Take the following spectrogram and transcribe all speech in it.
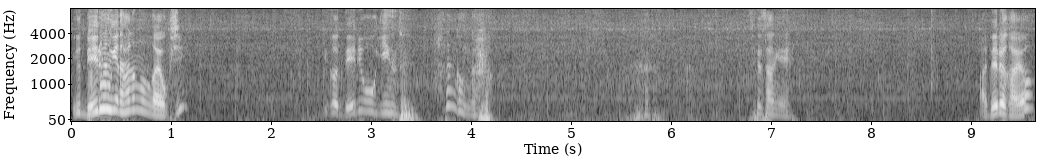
이거 내려오긴 하는 건가요, 혹시? 이거 내려오긴 하는 건가요? 세상에. 아, 내려가요?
